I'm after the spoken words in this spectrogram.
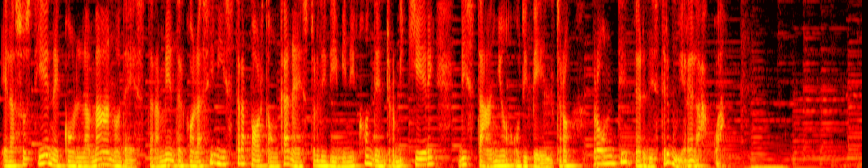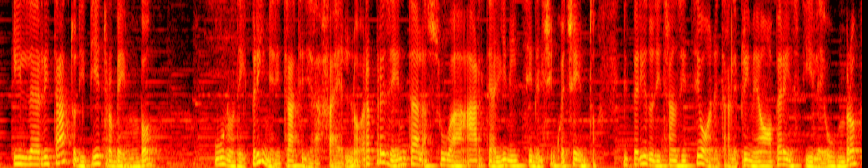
e la sostiene con la mano destra, mentre con la sinistra porta un canestro di vimini con dentro bicchieri di stagno o di peltro, pronti per distribuire l'acqua. Il ritratto di Pietro Bembo uno dei primi ritratti di Raffaello, rappresenta la sua arte agli inizi del Cinquecento, il periodo di transizione tra le prime opere in stile umbro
